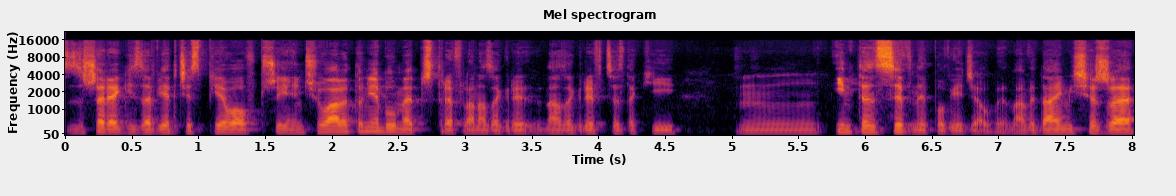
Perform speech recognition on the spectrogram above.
z szeregi zawiercie spięło w przyjęciu, ale to nie był mecz Trefla na, zagry, na zagrywce taki mm, intensywny powiedziałbym, a wydaje mi się, że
